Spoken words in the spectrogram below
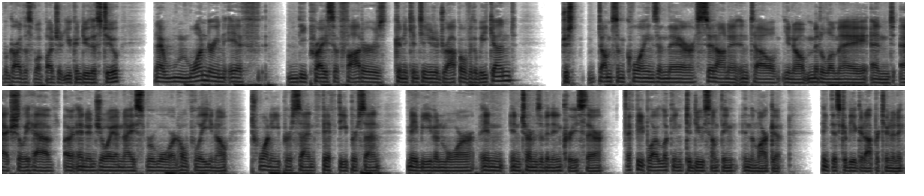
regardless of what budget. You can do this to. And I'm wondering if the price of fodder is going to continue to drop over the weekend. Just dump some coins in there, sit on it until you know middle of May, and actually have a, and enjoy a nice reward. Hopefully, you know, twenty percent, fifty percent, maybe even more in in terms of an increase there. If people are looking to do something in the market, I think this could be a good opportunity.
